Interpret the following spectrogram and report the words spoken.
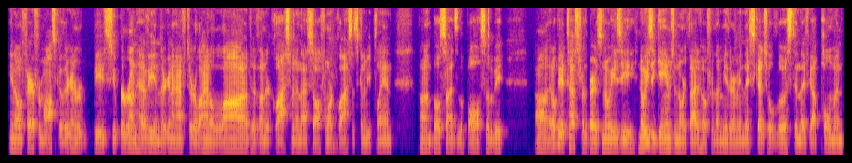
you know, affair for Moscow. They're going to be super run heavy, and they're going to have to rely on a lot of underclassmen in that sophomore class that's going to be playing on both sides of the ball. So it'll be uh, it'll be a test for the Bears. No easy, no easy games in North Idaho for them either. I mean, they scheduled Lewiston, they've got Pullman,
